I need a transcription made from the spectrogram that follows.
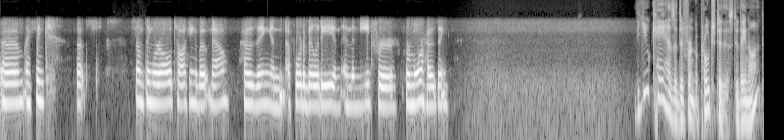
Um, I think that's something we're all talking about now housing and affordability and, and the need for, for more housing. The UK has a different approach to this, do they not?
